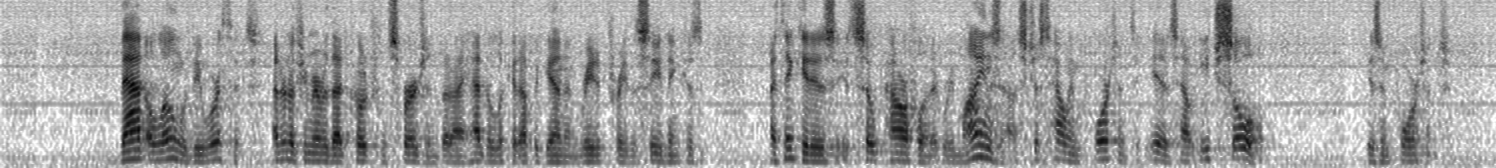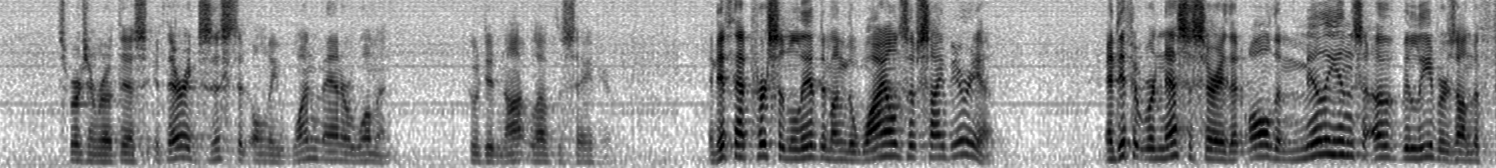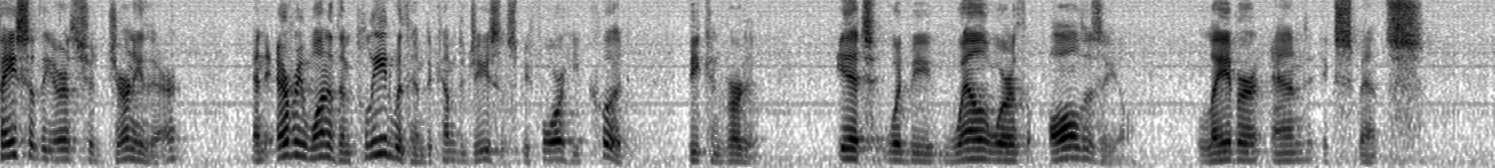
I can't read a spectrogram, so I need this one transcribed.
that alone would be worth it. I don't know if you remember that quote from Spurgeon, but I had to look it up again and read it for you this evening because I think it is it's so powerful and it reminds us just how important it is, how each soul is important. Spurgeon wrote this If there existed only one man or woman who did not love the Savior, and if that person lived among the wilds of Siberia, and if it were necessary that all the millions of believers on the face of the earth should journey there, and every one of them plead with him to come to Jesus before he could be converted, it would be well worth all the zeal, labor, and expense.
